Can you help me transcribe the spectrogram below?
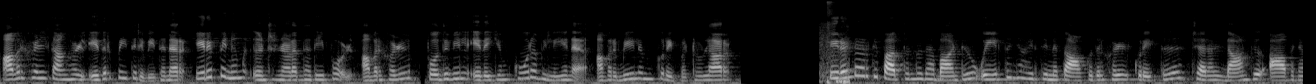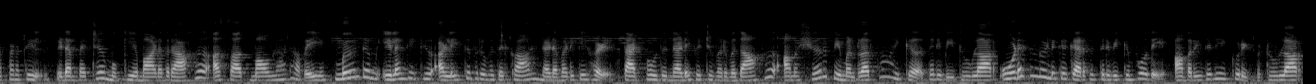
அவர்கள் தாங்கள் எதிர்ப்பை தெரிவித்தனர். இருப்பினும் இன்று நடந்ததை போல் அவர்கள் பொதுவில் எதையும் கூறவில்லை என அவர் மேலும் குறிப்பிட்டுள்ளார். இரண்டாயிரத்தி பத்தொன்பதாம் ஆண்டு உயிர்த்த ஞாயிறு தின தாக்குதல்கள் குறித்து சேனல் நான்கு ஆவணப்படத்தில் இடம்பெற்ற முக்கியமானவராக அசாத் மௌலானாவை மீண்டும் இலங்கைக்கு அழைத்து வருவதற்கான நடவடிக்கைகள் தற்போது நடைபெற்று வருவதாக அமைச்சர் பிமல் ரத்நாயக்க தெரிவித்துள்ளார். ஊடகங்களுக்கு கருத்து தெரிவிக்கும் போதே அவர் இதனை குறிப்பிட்டுள்ளார்.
